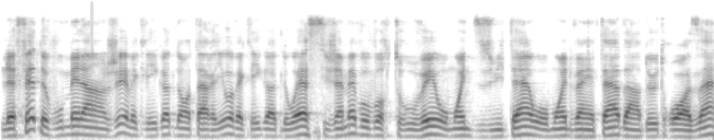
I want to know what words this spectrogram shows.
Le fait de vous mélanger avec les gars de l'Ontario, avec les gars de l'Ouest, si jamais vous vous retrouvez au moins de 18 ans ou au moins de 20 ans dans 2-3 ans,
